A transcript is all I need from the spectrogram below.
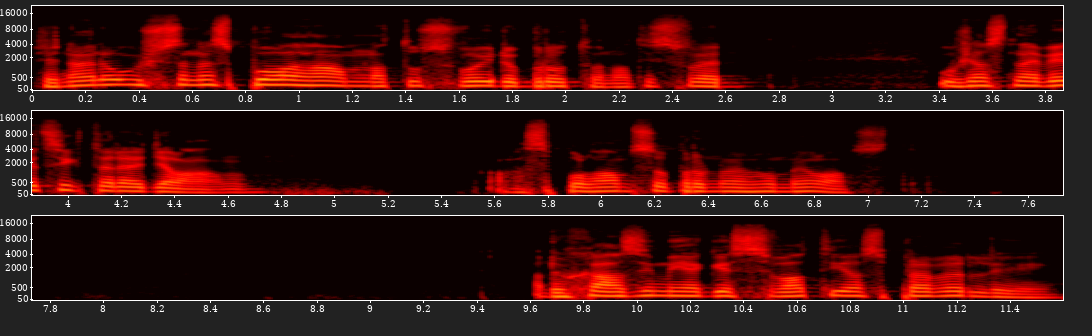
Že najednou už se nespolehám na tu svoji dobrotu, na ty svoje úžasné věci, které dělám, ale spolehám se opravdu jeho milost. A dochází mi, jak je svatý a spravedlivý.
